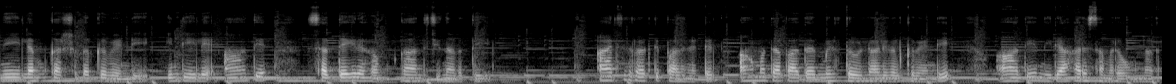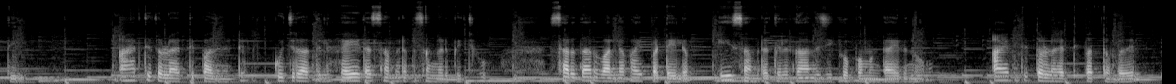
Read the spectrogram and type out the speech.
നീലം കർഷകർക്ക് വേണ്ടി ഇന്ത്യയിലെ ആദ്യ സത്യാഗ്രഹം ഗാന്ധിജി നടത്തി. ആയിരത്തി തൊള്ളായിരത്തി പതിനെട്ടിൽ അഹമ്മദാബാദ് മിൽ തൊഴിലാളികൾക്ക് വേണ്ടി ആദ്യ നിരാഹാര സമരവും നടത്തി. ആയിരത്തി തൊള്ളായിരത്തി പതിനെട്ടിൽ ഗുജറാത്തിൽ ഹെയ്ഡ സമരം സംഘടിപ്പിച്ചു. സർദാർ വല്ലഭായ് പട്ടേലും ഈ സമരത്തിൽ ഗാന്ധിജിക്കൊപ്പമുണ്ടായിരുന്നു. ആയിരത്തി തൊള്ളായിരത്തി പത്തൊമ്പതിൽ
